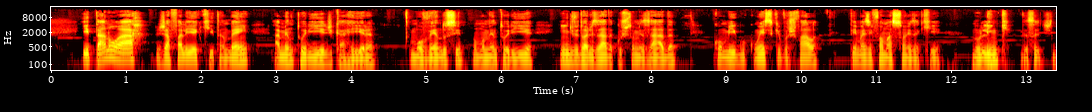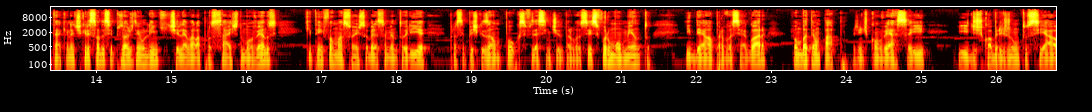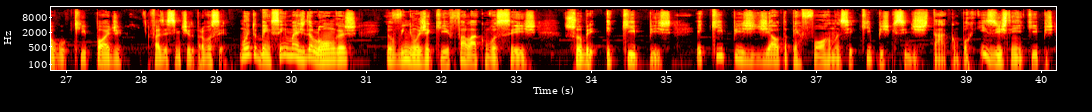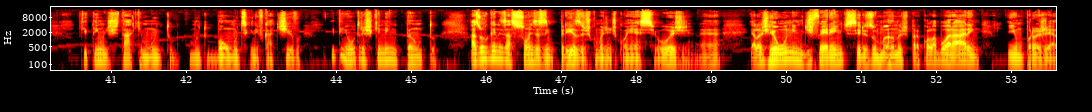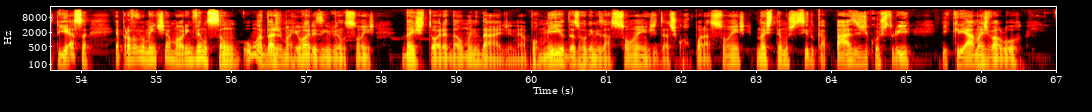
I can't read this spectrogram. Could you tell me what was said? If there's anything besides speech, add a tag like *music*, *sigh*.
E tá no ar, já falei aqui também, a mentoria de carreira, movendo-se, uma mentoria individualizada, customizada comigo, com esse que vos fala. Tem mais informações aqui no link, dessa, tá aqui na descrição desse episódio tem um link que te leva lá para o site do Movendo-se, que tem informações sobre essa mentoria para você pesquisar um pouco se fizer sentido para você, se for o momento ideal para você agora. Vamos bater um papo, a gente conversa aí e descobre junto se é algo que pode fazer sentido para você. Muito bem, sem mais delongas, eu vim hoje aqui falar com vocês sobre equipes equipes de alta performance, equipes que se destacam. Porque existem equipes que têm um destaque muito, muito bom, muito significativo, e tem outras que nem tanto. As organizações, as empresas, como a gente conhece hoje, né, elas reúnem diferentes seres humanos para colaborarem em um projeto. E essa é provavelmente a maior invenção, uma das maiores invenções da história da humanidade. Né? Por meio das organizações, das corporações, nós temos sido capazes de construir e criar mais valor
